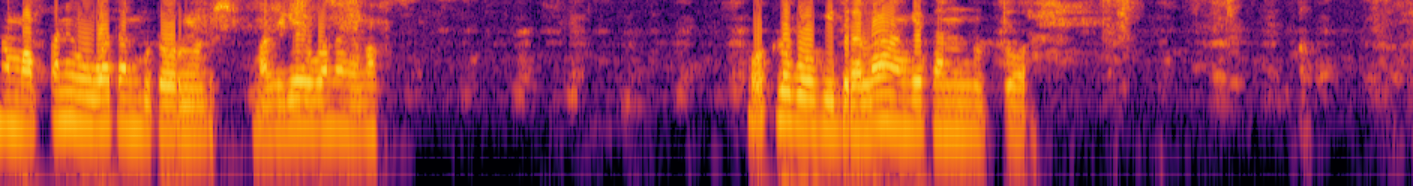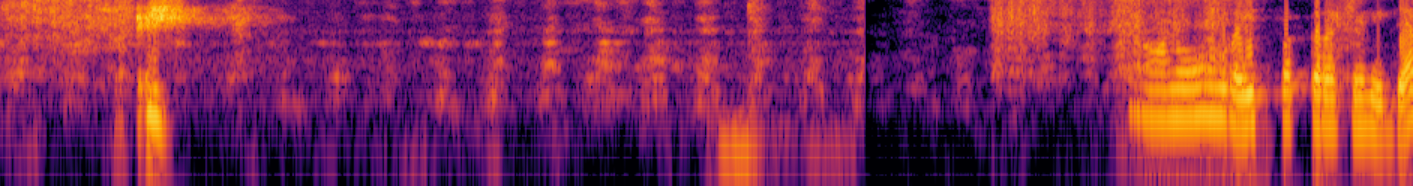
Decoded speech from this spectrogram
ನಮ್ಮ ಹೂವು ಹೂವ ತಂದ್ಬಿಟ್ಟವ್ರು ನೋಡ್ರಿ. ಮಲ್ಲಿಗೆ ಹೂವನ ಏನೋ. ಹೋಟ್ಲಿಗೆ ಹೋಗಿದ್ರಲ್ಲ, ಹಂಗೆ ತಂದ್ಬಿಟ್ಟು ನಾನು ರೈಸ್ ಪಾಕ್ ತರ ಕೇಳಿದ್ದೆ.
